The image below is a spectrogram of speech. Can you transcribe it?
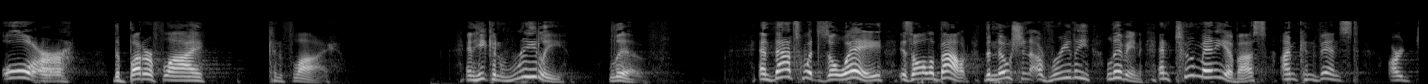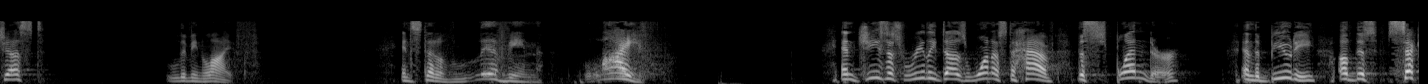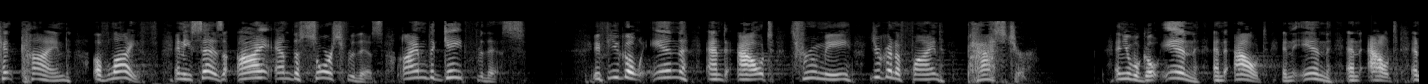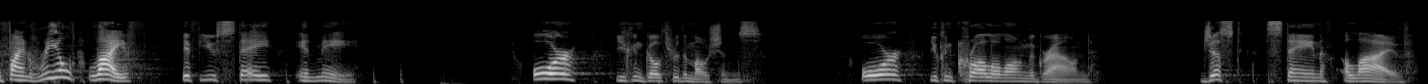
Or the butterfly can fly. And he can really live. And that's what Zoe is all about the notion of really living. And too many of us, I'm convinced, are just living life instead of living life. And Jesus really does want us to have the splendor and the beauty of this second kind of life. And he says, I am the source for this. I'm the gate for this. If you go in and out through me, you're going to find pasture. And you will go in and out and in and out and find real life if you stay in me. Or you can go through the motions. Or you can crawl along the ground. Just staying alive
